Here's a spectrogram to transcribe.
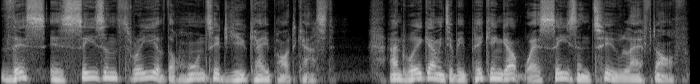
This is season three of the Haunted UK podcast, and we're going to be picking up where season two left off.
